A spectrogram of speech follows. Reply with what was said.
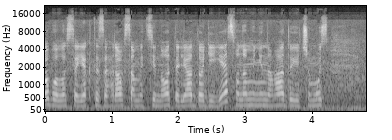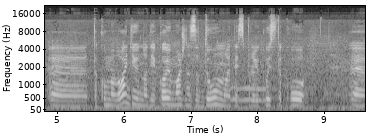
Сподобалося, як ти заграв саме ці ноти ля до дієс. Воно мені нагадує чомусь е, таку мелодію, над якою можна задуматись про якусь таку. Е,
